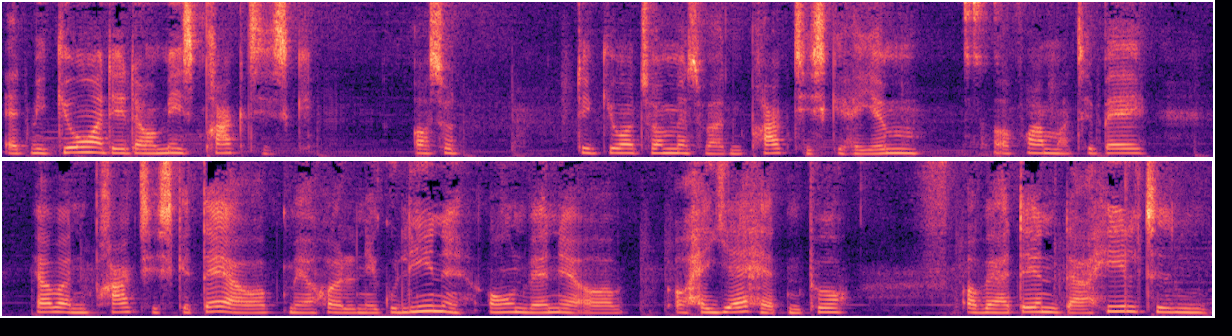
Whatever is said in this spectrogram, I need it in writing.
at vi gjorde det, der var mest praktisk. Og så det gjorde Thomas var den praktiske herhjemme og frem og tilbage. Jeg var den praktiske derop med at holde Nicoline oven vande og, og have ja-hatten på. Og være den, der hele tiden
